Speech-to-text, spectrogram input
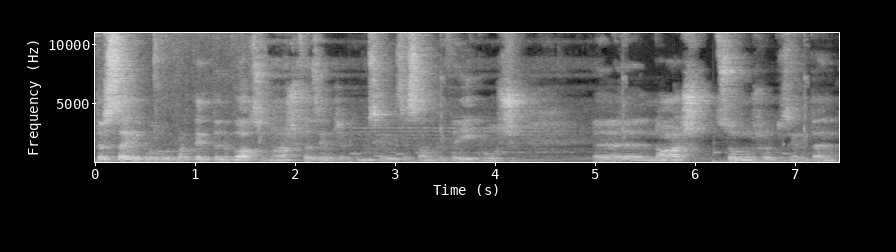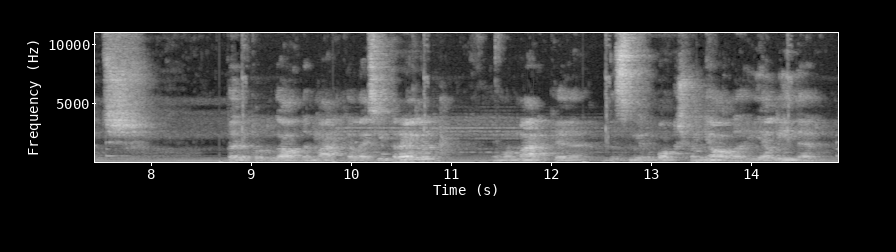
Terceiro vertente de negócio, nós fazemos a comercialização de veículos. Uh, nós somos representantes para Portugal da marca Lessie Trailer, é uma marca de semi-reboque espanhola e é líder eh,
